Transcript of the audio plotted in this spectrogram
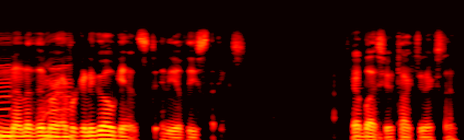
none of them are ever going to go against any of these things. God bless you. Talk to you next time.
